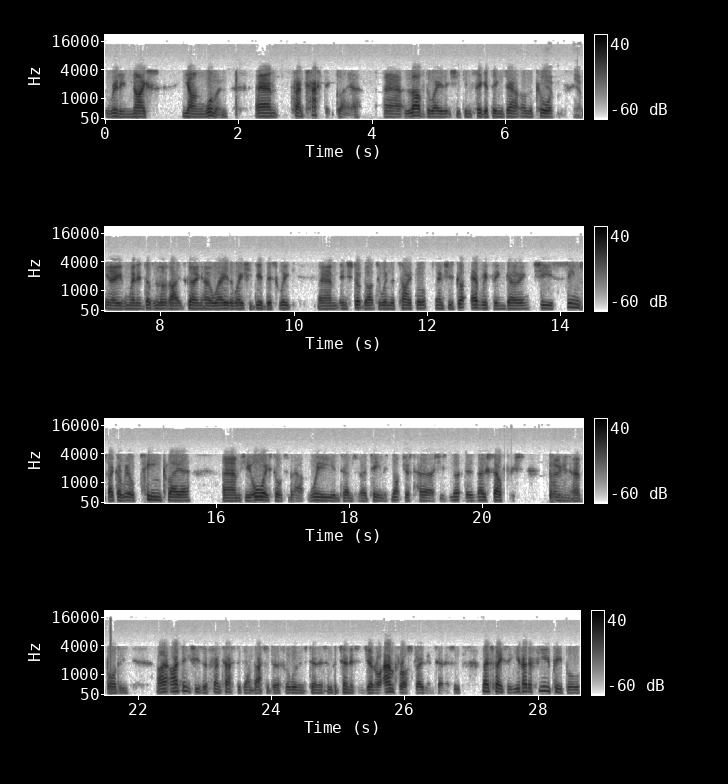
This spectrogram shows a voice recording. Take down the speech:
a really nice young woman. Um, fantastic player. Uh, love the way that she can figure things out on the court. Yep, yep. You know, even when it doesn't look like it's going her way, the way she did this week um, in Stuttgart to win the title. And she's got everything going. She seems like a real team player. Um, she always talks about we in terms of her team. It's not just her. She's not, there's no selfish bone in her body. I, I, think she's a fantastic ambassador for women's tennis and for tennis in general and for Australian tennis. And let's face it, you've had a few people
